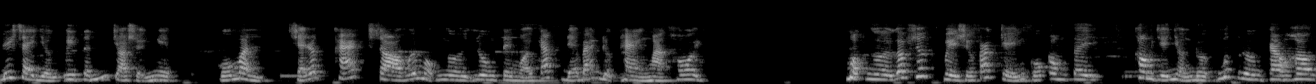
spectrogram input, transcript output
biết xây dựng uy tín cho sự nghiệp của mình sẽ rất khác so với một người luôn tìm mọi cách để bán được hàng mà thôi. Một người góp sức vì sự phát triển của công ty không chỉ nhận được mức lương cao hơn,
